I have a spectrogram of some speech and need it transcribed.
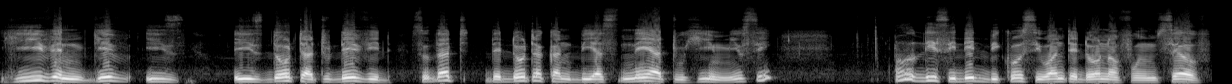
He even gave his, his daughter to David so that the daughter can be a snare to him. You see? All this he did because he wanted honor for himself.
